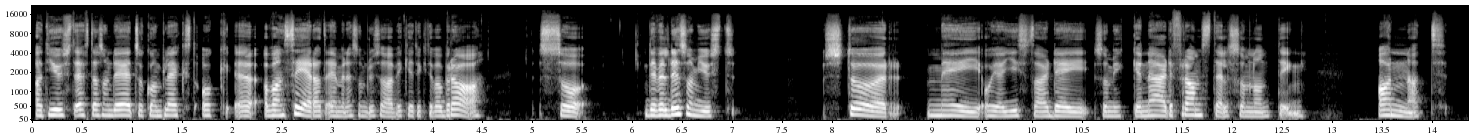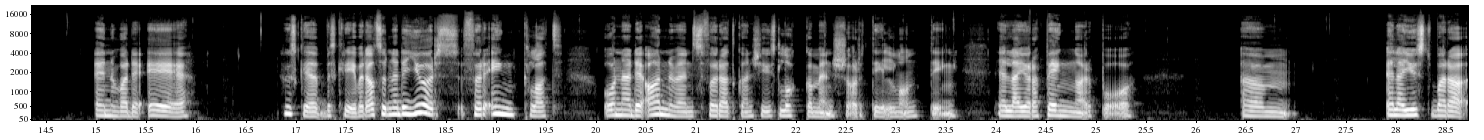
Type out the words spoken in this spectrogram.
att just eftersom det är ett så komplext och eh, avancerat ämne som du sa, vilket jag tyckte var bra, så det är väl det som just stör mig och jag gissar dig så mycket när det framställs som någonting annat än vad det är. Hur ska jag beskriva det, alltså när det görs förenklat och när det används för att kanske just locka människor till någonting eller göra pengar på um, eller just bara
